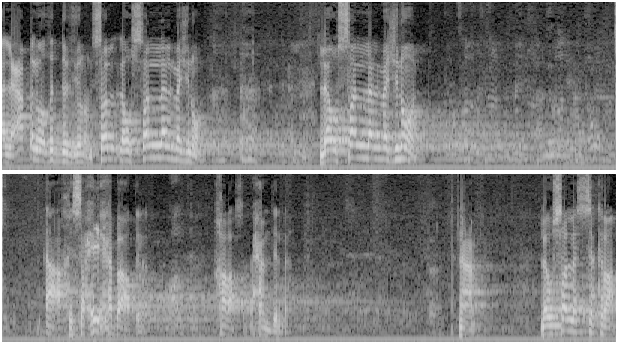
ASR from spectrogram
العقل وضد الجنون. صل لو صلى المجنون. لو صلى المجنون. يا أخي صحيحة باطلة. خلاص الحمد لله. نعم. لو صلى السكران.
